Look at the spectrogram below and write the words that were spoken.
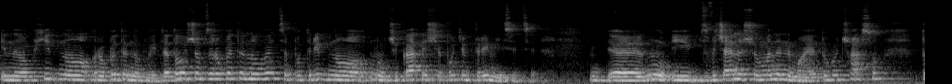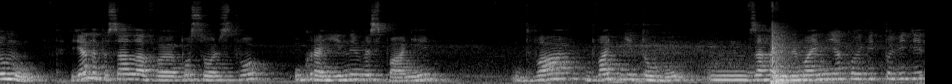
і необхідно робити новий. Для того, щоб зробити новий, це потрібно ну, чекати ще потім три місяці. Е, ну і звичайно, що в мене немає того часу. Тому я написала в посольство України в Іспанії два, два дні тому. Взагалі немає ніякої відповіді.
